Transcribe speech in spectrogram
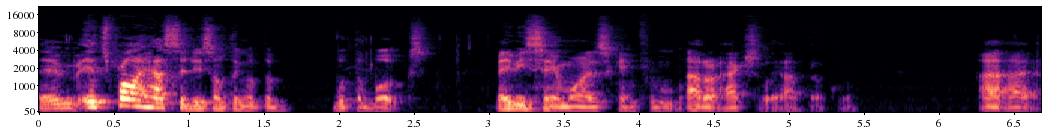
um, it, it's probably has to do something with the with the books. Maybe Samwise came from. I don't actually. I have no clue. I I,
